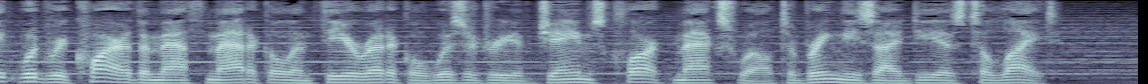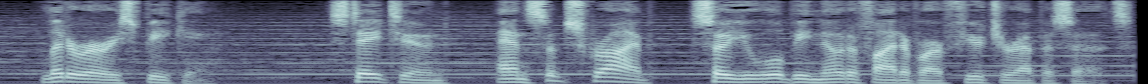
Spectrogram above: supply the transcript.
It would require the mathematical and theoretical wizardry of James Clerk Maxwell to bring these ideas to light. Literary speaking. Stay tuned, and subscribe, so you will be notified of our future episodes.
